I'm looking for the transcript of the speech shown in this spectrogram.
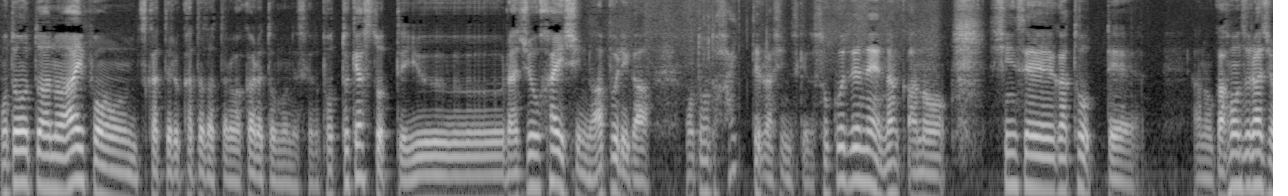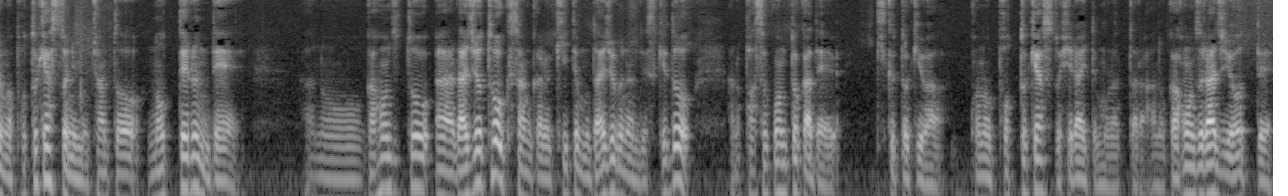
もともとあの iPhone 使ってる方だったらわかると思うんですけど、ポッドキャストっていうラジオ配信のアプリがもともと入ってるらしいんですけど、そこでね、なんかあの、申請が通って、あの、ガホンズラジオがポッドキャストにもちゃんと載ってるんで、あのガホンズとあラジオトークさんから聞いても大丈夫なんですけどあのパソコンとかで聞く時はこのポッドキャスト開いてもらったら「あのガホンズラジオ」って、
